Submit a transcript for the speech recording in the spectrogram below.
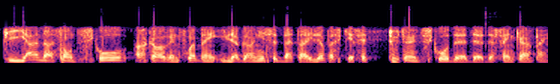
Puis hier, dans son discours, encore une fois, ben il a gagné cette bataille-là parce qu'il a fait tout un discours de, de, fin de campagne.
